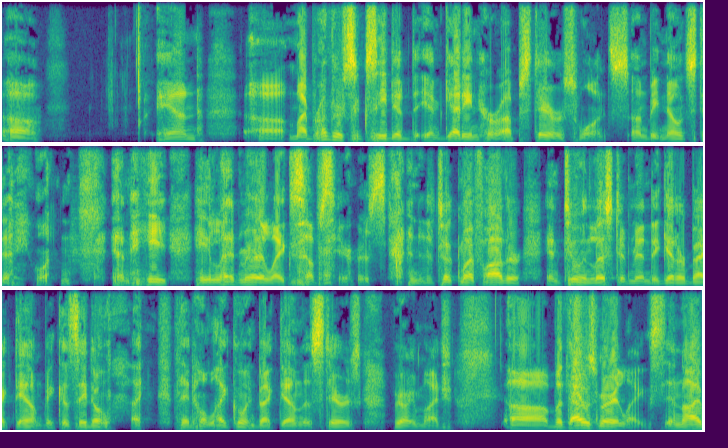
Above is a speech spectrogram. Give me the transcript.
Uh, and uh, my brother succeeded in getting her upstairs once, unbeknownst to anyone. And he he led Merrylegs upstairs, and it took my father and two enlisted men to get her back down because they don't like they don't like going back down the stairs very much. Uh, but that was Merrylegs, and I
